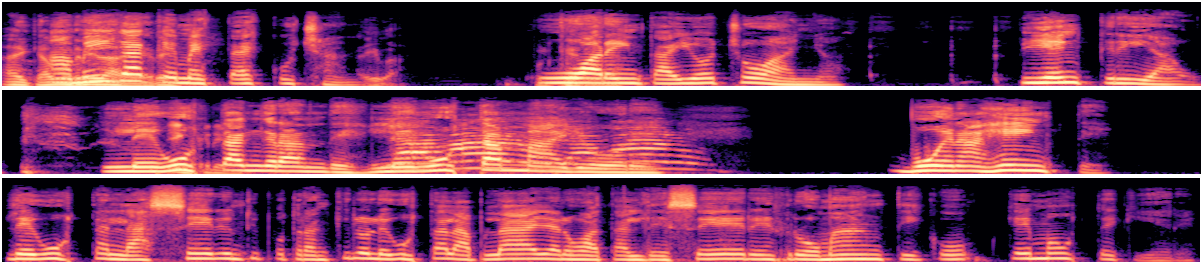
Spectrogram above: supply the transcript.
Ay, qué aburrida Amiga eres. que me está escuchando, Ahí va. 48 años, bien criado, le gustan grandes, le gustan mayores, buena gente, le gusta la serie, un tipo tranquilo, le gusta la playa, los atardeceres, romántico. ¿Qué más usted quiere?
